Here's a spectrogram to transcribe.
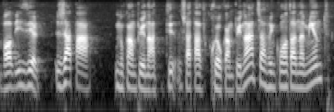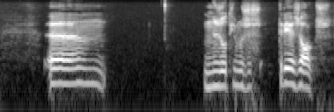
vale dizer, já está no campeonato, já está a decorrer o campeonato, já vem com alternamento. Um, nos últimos três jogos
